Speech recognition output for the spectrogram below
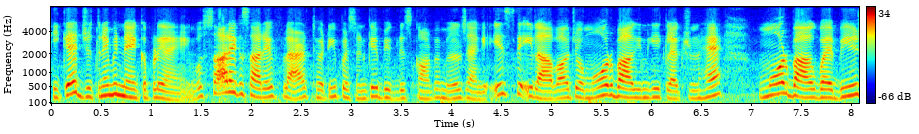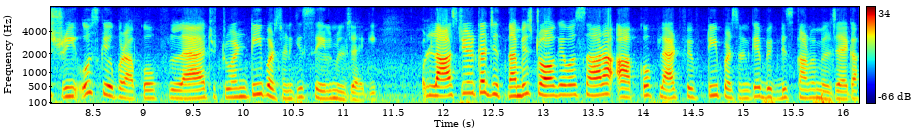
ठीक है? जितने भी नए कपड़े आए हैं, वो सारे के सारे फ्लैट थर्टी परसेंट के बिग डिस्काउंट में मिल जाएँगे। इसके अलावा जो मोर बाग इनकी कलेक्शन है मोर बाग बाय बीस ट्री उसके ऊपर आपको फ्लैट ट्वेंटी परसेंट की सेल मिल जाएगी। लास्ट ईयर का जितना भी स्टॉक है वो सारा आपको फ्लैट फिफ्टी परसेंट के बिग डिस्काउंट में मिल जाएगा।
